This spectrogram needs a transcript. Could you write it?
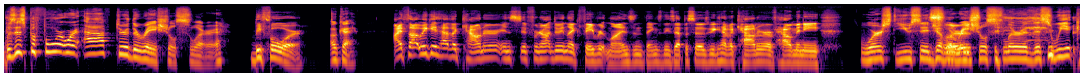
Was this before or after the racial slur? Before. Okay. I thought we could have a counter, if we're not doing like favorite lines and things in these episodes, we can have a counter of how many Worst usage of a racial slur this week.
